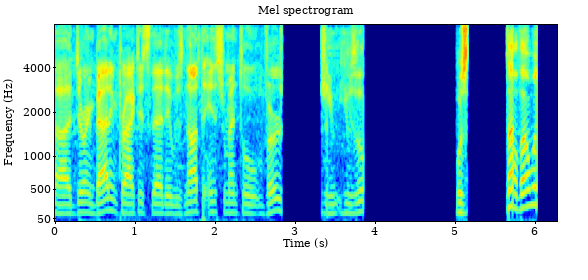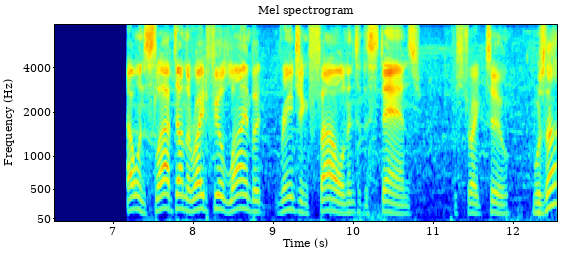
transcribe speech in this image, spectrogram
uh, during batting practice that it was not the instrumental version. He, he was a little No, that was That one slapped down the right field line, but ranging foul and into the stands for strike two. was that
